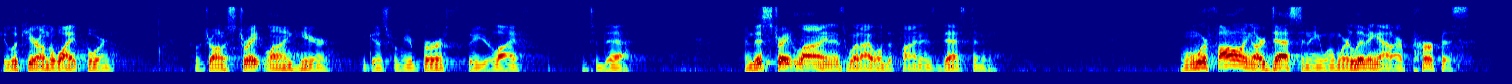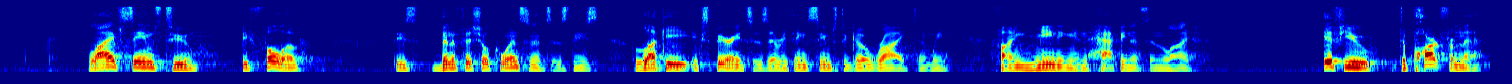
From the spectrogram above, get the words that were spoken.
If you look here on the whiteboard, I've drawn a straight line here that goes from your birth through your life and to death. And this straight line is what I will define as destiny. When we're following our destiny, when we're living out our purpose, life seems to be full of these beneficial coincidences, these lucky experiences. Everything seems to go right, and we find meaning and happiness in life. If you depart from that,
